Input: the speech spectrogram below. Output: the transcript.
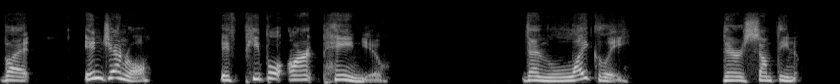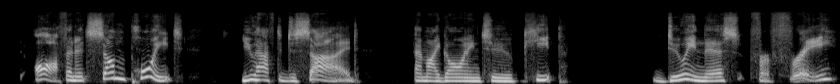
But in general, if people aren't paying you, then likely there's something off. And at some point, you have to decide am I going to keep doing this for free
